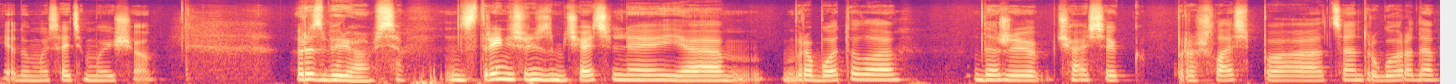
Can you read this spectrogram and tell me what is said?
я думаю, с этим мы еще разберемся. Настроение сегодня замечательное. Я работала даже часик, прошлась по центру города,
